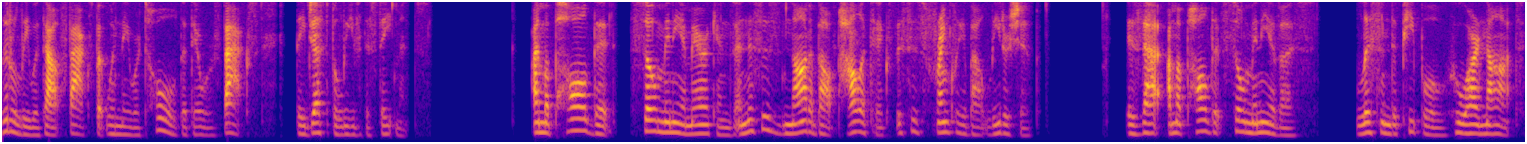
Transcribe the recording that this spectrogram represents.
literally without facts but when they were told that there were facts they just believed the statements. I'm appalled that so many Americans, and this is not about politics, this is frankly about leadership, is that I'm appalled that so many of us listen to people who are not.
